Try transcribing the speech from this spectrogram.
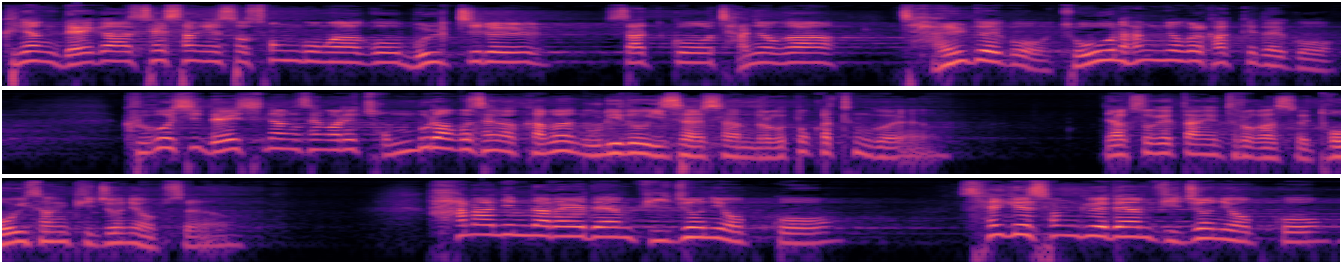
그냥 내가 세상에서 성공하고 물질을 쌓고 자녀가 잘 되고 좋은 학력을 갖게 되고 그것이 내 신앙생활의 전부라고 생각하면 우리도 이스라엘 사람들하고 똑같은 거예요. 약속의 땅에 들어갔어요. 더 이상 비전이 없어요. 하나님 나라에 대한 비전이 없고 세계 선교에 대한 비전이 없고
